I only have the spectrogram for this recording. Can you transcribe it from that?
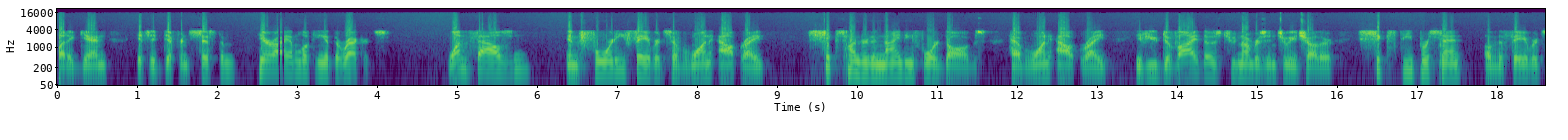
But again, it's a different system. Here I am looking at the records. 1,040 favorites have won outright. 694 dogs have won outright. If you divide those two numbers into each other, 60% of the favorites,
